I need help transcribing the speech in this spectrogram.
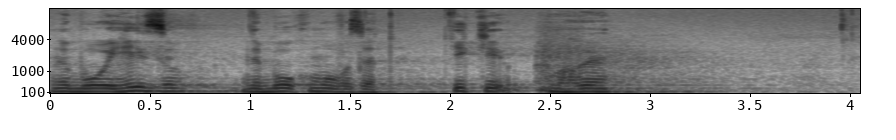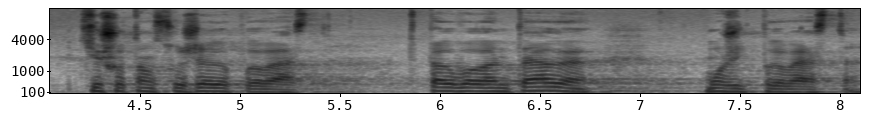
не було гільзів, не було кому возити. Тільки могли ті, що там служили, привезти. Тепер волонтери можуть привезти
